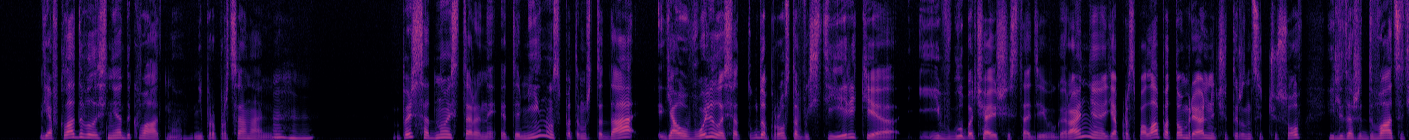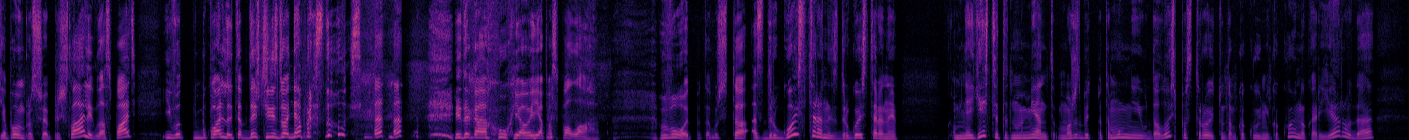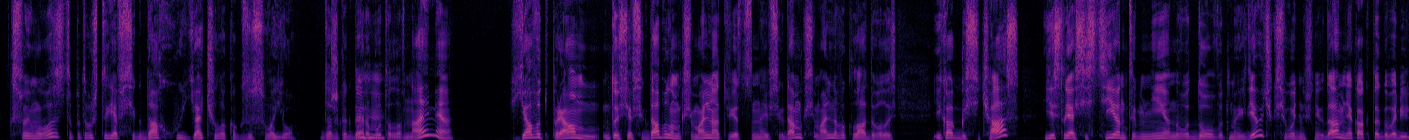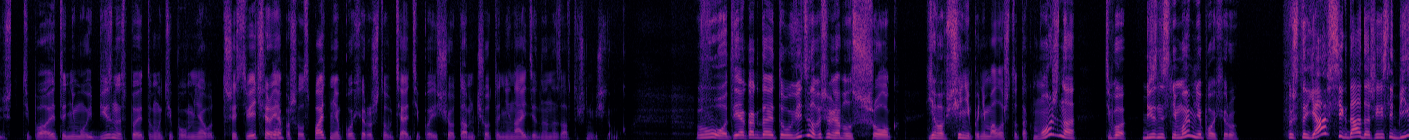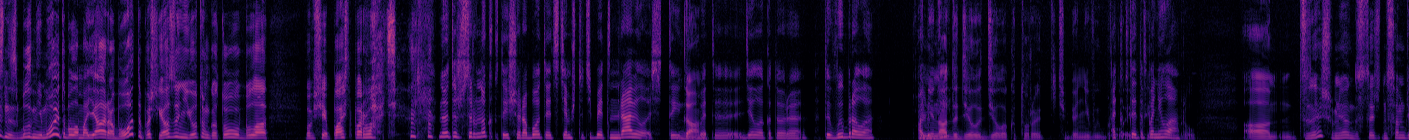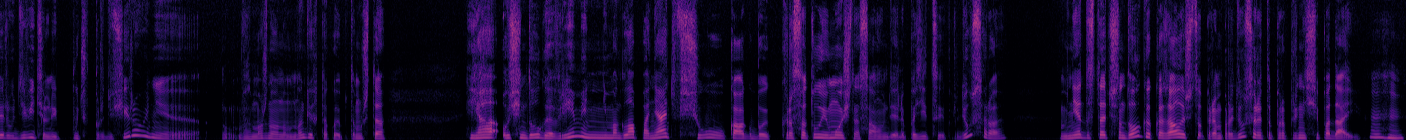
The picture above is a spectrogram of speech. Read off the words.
я вкладывалась неадекватно, непропорционально. Угу. Понимаешь, с одной стороны, это минус, потому что, да, я уволилась оттуда просто в истерике, и в глубочайшей стадии выгорания. Я проспала потом реально 14 часов или даже 20. Я помню просто, что я пришла, легла спать, и вот буквально там, даже через два дня проснулась. И такая, хух, я, я поспала. Вот, потому что... А с другой стороны, с другой стороны, у меня есть этот момент, может быть, потому мне и удалось построить, ну, там, какую-никакую, но карьеру, да, к своему возрасту, потому что я всегда хуячила как за свое. Даже когда я работала в найме, я вот прям, ну, то есть я всегда была максимально ответственна и всегда максимально выкладывалась. И как бы сейчас, если ассистенты мне, ну вот до вот моих девочек сегодняшних, да, мне как-то говорили, что типа это не мой бизнес, поэтому типа у меня вот 6 вечера, Да. я пошел спать, мне похеру, что у тебя типа еще там что-то не найдено на завтрашнюю съемку. Вот, я когда это увидела, вообще у меня был шок. Я вообще не понимала, что так можно. Типа, бизнес не мой, мне похеру. Потому что я всегда, даже если бизнес был не мой, это была моя работа, потому что я за нее там готова была вообще пасть порвать. Но это же все равно как-то еще работает с тем, что тебе это нравилось. Ты Да. как бы это дело, которое ты выбрала. по А не надо делать дело, которое тебя не выбрало. как и ты это не поняла? А, ты знаешь, у меня достаточно, на самом деле, удивительный путь в продюсировании. Ну, Возможно, он у многих такой, потому что я очень долгое время не могла понять всю как бы красоту и мощь на самом деле позиции продюсера. Мне достаточно долго казалось, что прям продюсер это про принеси-подай. Мгм.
